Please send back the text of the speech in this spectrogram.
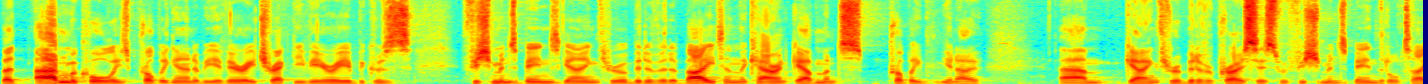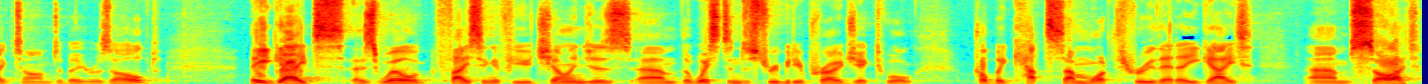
But Arden Macaulay is probably going to be a very attractive area because Fisherman's Bend's going through a bit of a debate and the current government's probably, you know, um, going through a bit of a process with Fisherman's Bend that'll take time to be resolved. E-Gates as well facing a few challenges. Um, the Western Distributor project will probably cut somewhat through that E-Gate um, site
